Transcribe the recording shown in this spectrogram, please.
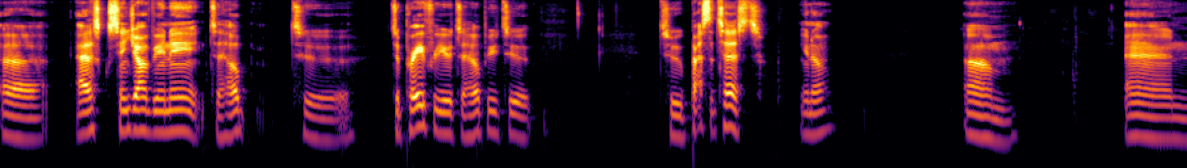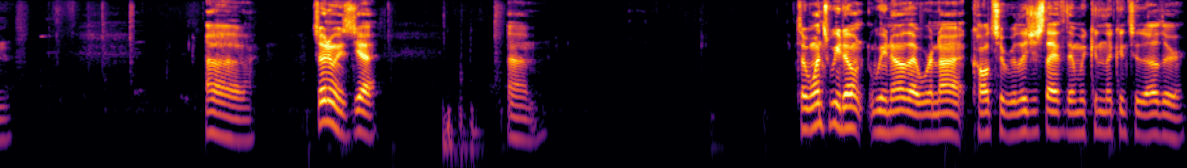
uh, ask Saint John Vianney to help to to pray for you to help you to to pass the test. You know. Um, and uh so anyways yeah. Um so once we don't we know that we're not called to religious life then we can look into the other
